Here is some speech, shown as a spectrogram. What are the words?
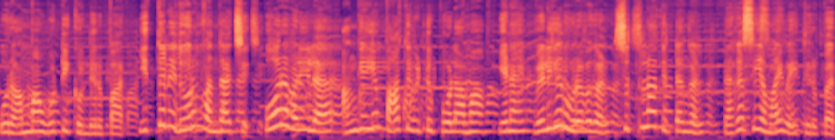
ஒரு அம்மா ஊட்டிக் கொண்டிருப்பார். இத்தனை தூரம் வந்தாச்சு போற வழியில அங்கேயும் பார்த்து விட்டு போலாமா என வெளியூர் உறவுகள் சுற்றுலா திட்டங்கள் ரகசிய ரகசியமாய் வைத்திருப்பர்.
